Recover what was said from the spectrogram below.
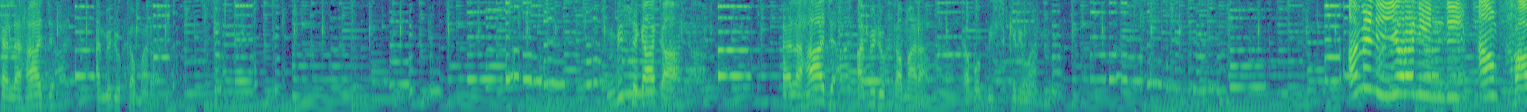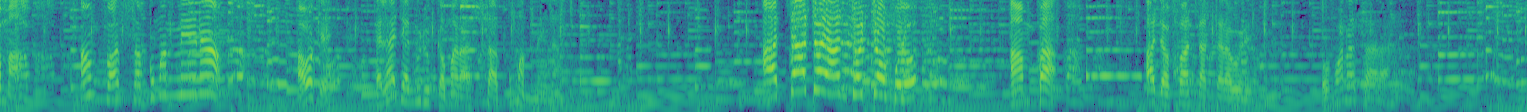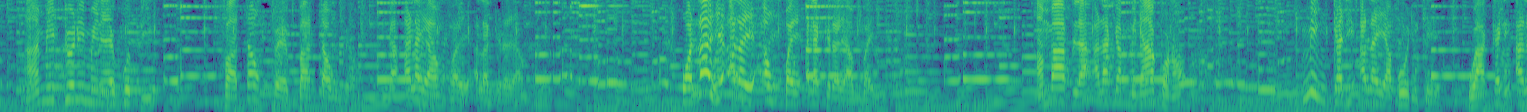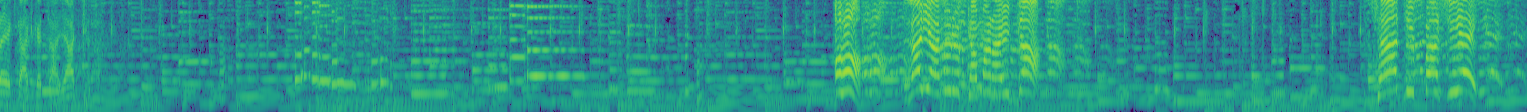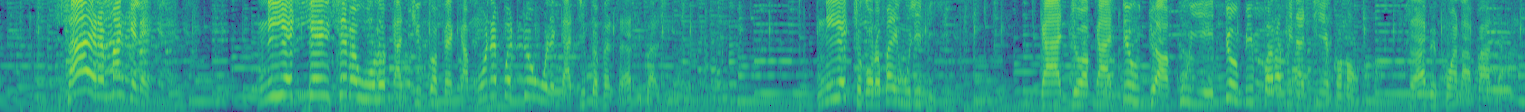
Alhaj Amidu Kamara. N bi segin a kan Alhaj Amidu Kamara ka bɔ Bisikirima. an bɛ nin yɔrɔnin di an fa ma An fa sakuma mɛnna. Awɔ kɛ Alhaj Amidu Kamara sakuma mɛnna. A taatɔ y'an to jɔn bolo. An ba Aja Fanta Tarawele. O fana sara. An bi donni min na i ko bi fa t'anw fɛ ba t'anw fɛ nka ala y'an fa ye ala kira y'an fa ye. Walahi ala ye anw ba ye ala kira y'an ba ye. An b'a bila ala ka minan kɔnɔ min ka di ala ye a kɛ wa a ka ala ye k'a kɛ tan y'a kɛ layi amidu kamara i da saya ti baasi ye saya yɛrɛ man gɛlɛ n'i ye den sɛbɛ wolo ka t'i kɔfɛ ka mɔnɛbɔ don wolo ka t'i kɔfɛ saya ti baasi ye n'i ye cɛkɔrɔba in wuli bi. K'a jɔ k'a denw jɔ a k'u ye denw bi baara min na diɲɛ kɔnɔ saya bɛ kun a la a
